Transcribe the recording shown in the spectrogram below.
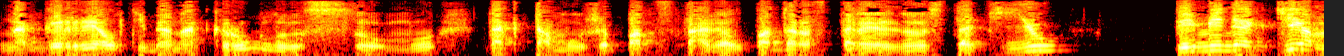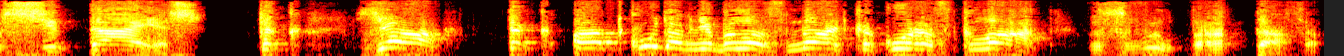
нагрел тебя на круглую сумму, так тому же подставил под расстрельную статью? Ты меня кем считаешь?» «Так я... Так откуда мне было знать, какой расклад?» — взвыл Протасов.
